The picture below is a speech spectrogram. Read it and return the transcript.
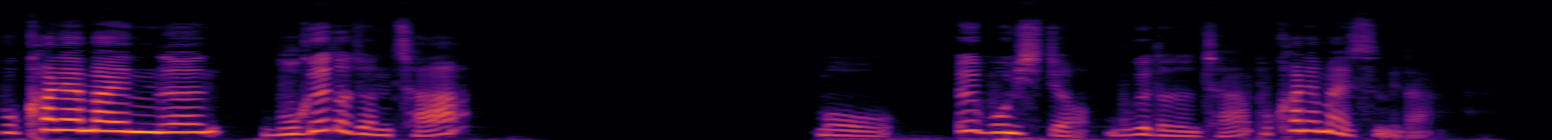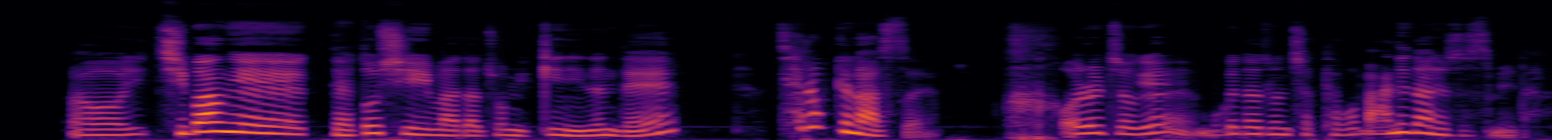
북한에만 있는 무궤도 전차 뭐 여기 보이시죠? 무궤도 전차 북한에만 있습니다. 어, 이 지방의 대도시마다 좀 있긴 있는데 새롭게 나왔어요. 크, 어릴 적에 무게다 전차 타고 많이 다녔었습니다.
